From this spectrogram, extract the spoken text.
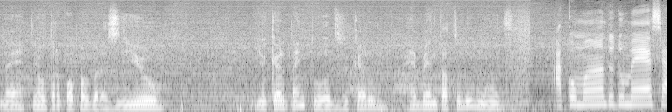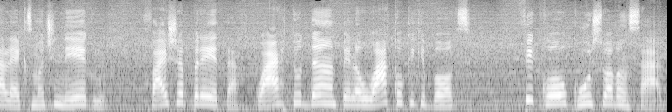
né? Tem outra Copa Brasil. E eu quero estar em todos, eu quero arrebentar todo mundo. A comando do Messi Alex Montenegro, faixa preta, quarto dan pela Waco Kickbox, ficou o curso avançado.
